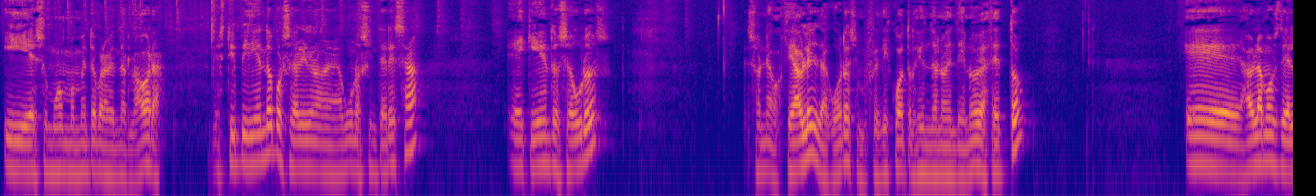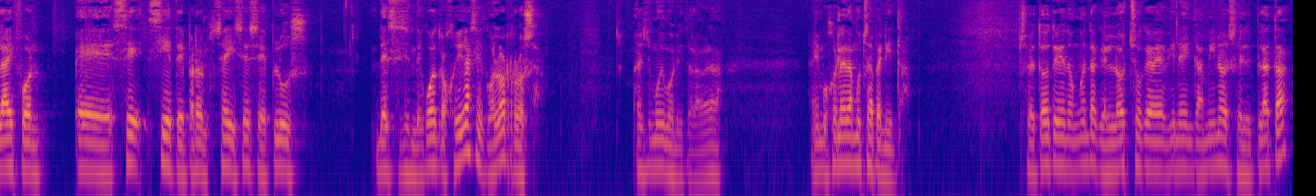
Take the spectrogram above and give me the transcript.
Y es un buen momento para venderlo ahora. Estoy pidiendo, por si alguno os interesa, 500 eh, euros. Son negociables, ¿de acuerdo? Si me ofrecéis 499, acepto. Eh, hablamos del iPhone eh, C7, perdón, 6S Plus de 64 GB en color rosa. Es muy bonito, la verdad. A mi mujer le da mucha penita. Sobre todo teniendo en cuenta que el 8 que viene en camino es el plata,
